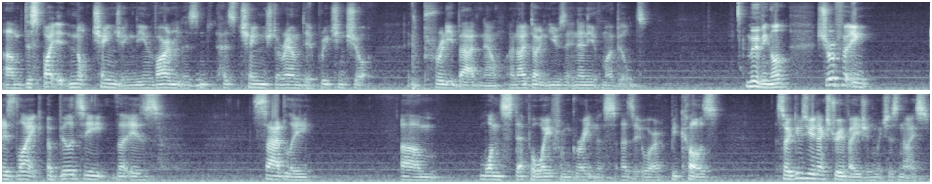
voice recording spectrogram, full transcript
um, despite it not changing, the environment has, has changed around it. Breaching shot is pretty bad now, and I don't use it in any of my builds. Moving on, sure footing is like ability that is sadly um, one step away from greatness, as it were, because so it gives you an extra evasion, which is nice,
